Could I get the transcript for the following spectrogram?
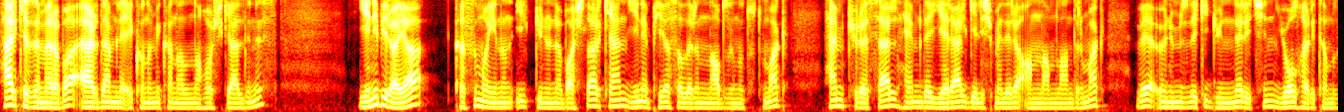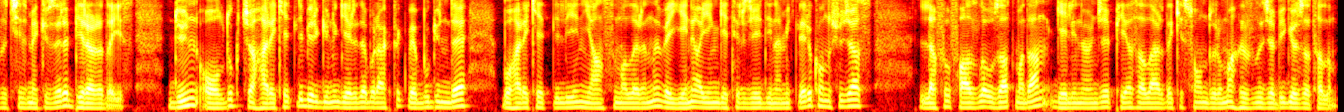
Herkese merhaba, Erdem'le Ekonomi kanalına hoş geldiniz. Yeni bir aya, Kasım ayının ilk gününe başlarken yine piyasaların nabzını tutmak, hem küresel hem de yerel gelişmeleri anlamlandırmak ve önümüzdeki günler için yol haritamızı çizmek üzere bir aradayız. Dün oldukça hareketli bir günü geride bıraktık ve bugün de bu hareketliliğin yansımalarını ve yeni ayın getireceği dinamikleri konuşacağız. Lafı fazla uzatmadan gelin önce piyasalardaki son duruma hızlıca bir göz atalım.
